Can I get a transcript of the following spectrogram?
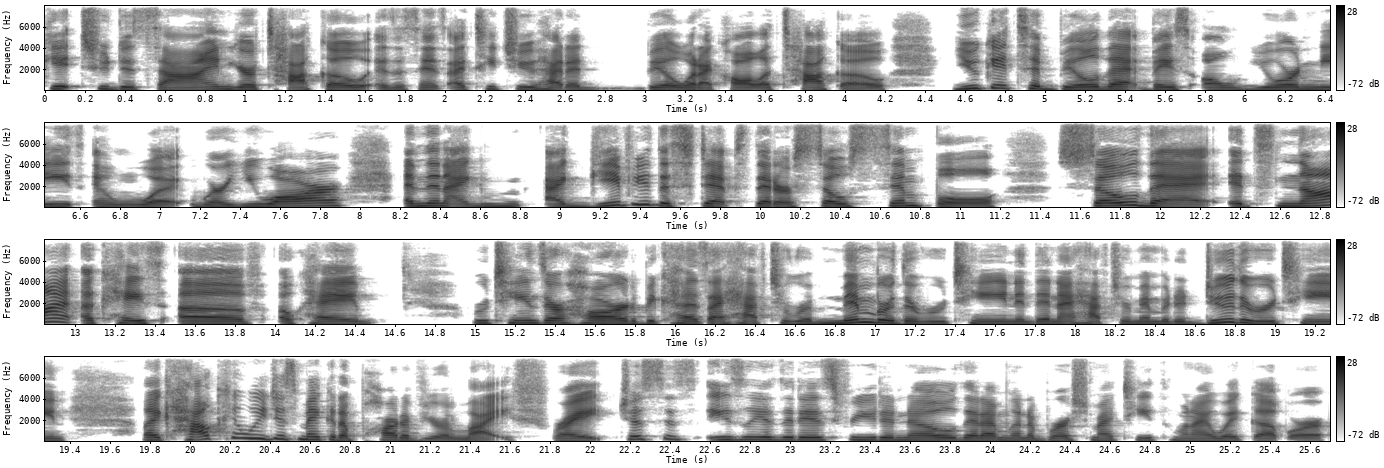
get to design your taco as a sense. I teach you how to build what I call a taco. You get to build that based on your needs and what where you are. And then I I give you the steps that are so simple so that it's not a case of okay, routines are hard because I have to remember the routine and then I have to remember to do the routine. Like, how can we just make it a part of your life, right? Just as easily as it is for you to know that I'm going to brush my teeth when I wake up, or,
